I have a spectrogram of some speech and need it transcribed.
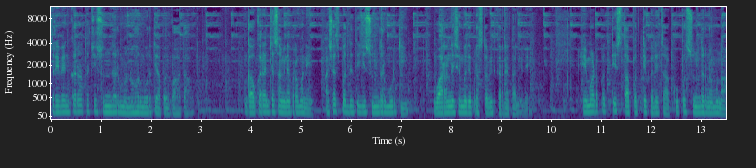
श्री व्यंकनाथाची सुंदर मनोहर मूर्ती आपण पाहत आहोत. गावकऱ्यांच्या सांगण्याप्रमाणे अशाच पद्धतीची सुंदर मूर्ती वाराणसीमध्ये प्रस्तावित करण्यात आलेली आहे. हेमाडपत्ती स्थापत्यकलेचा खूपच सुंदर नमुना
